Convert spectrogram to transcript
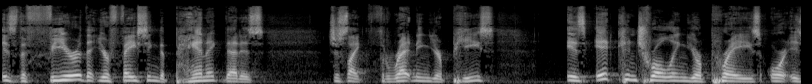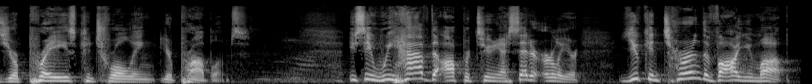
Is the fear that you're facing, the panic that is just like threatening your peace, is it controlling your praise or is your praise controlling your problems? You see, we have the opportunity, I said it earlier, you can turn the volume up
